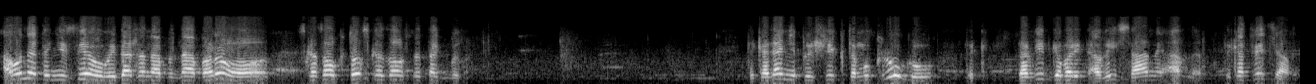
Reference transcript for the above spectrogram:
а он это не сделал, и даже на, наоборот сказал, кто сказал, что так было. И когда они пришли к тому кругу, так Давид говорит, а вы сами Авнер. Так ответьте Авнер.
